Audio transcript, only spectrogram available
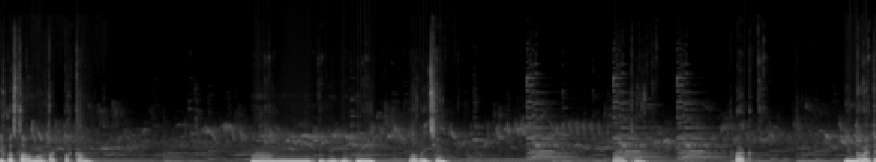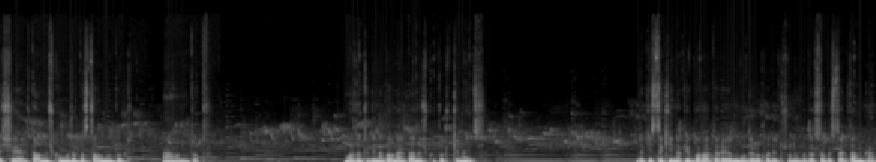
І поставимо так паркан. Ем, Давайте. Так. Їм давайте ще альтаночку може поставимо тут. А, воно тут. Можна тоді, напевно, альтаночку тут в кінець. Якийсь такий напівбагатий район буде, виходить, що у них буде особиста альтанка.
